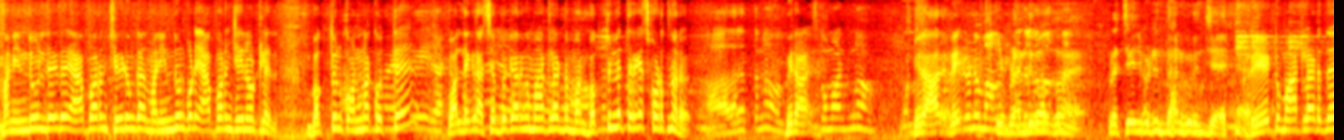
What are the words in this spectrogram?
మన హిందువుల దగ్గర వ్యాపారం చేయడం కాదు మన హిందువులు కూడా వ్యాపారం చేయనట్లేదు. భక్తులు కొన్నకొస్తే వాళ్ళ దగ్గర అసభ్యకరంగా మాట్లాడడం మన భక్తులనే తిరగేసి కొడుతున్నారు. మీరు మీరు ఇప్పుడు ప్రత్యేకించి పెట్టిన దాని గురించే. రేటు మాట్లాడితే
